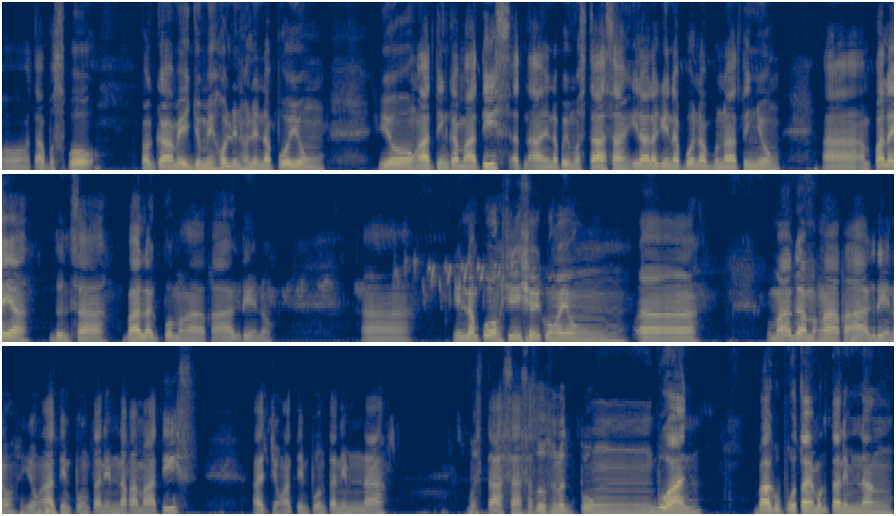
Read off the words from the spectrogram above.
O, tapos po, pagka medyo may hulin-hulin na po yung yung ating kamatis at naanin na po yung mustasa, ilalagay na po na po natin yung ah, ampalaya dun sa balag po mga kaagri. No? Ah, yun lang po ang sinishare ko ngayong ah, umaga mga kaagri. No? Yung ating pong tanim na kamatis at yung ating pong tanim na mustasa. Sa susunod pong buwan, bago po tayo magtanim ng,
